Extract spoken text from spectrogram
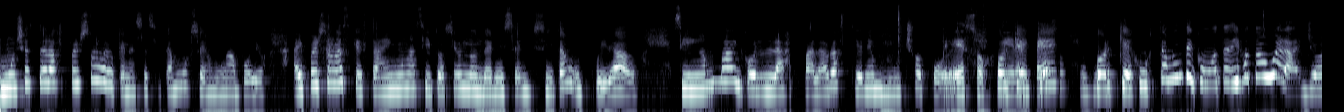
muchas de las personas lo que necesitamos es un apoyo. Hay personas que están en una situación donde necesitan un cuidado. Sin embargo, las palabras tienen mucho poder. Eso, porque, peso. porque justamente como te dijo tu abuela, yo,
